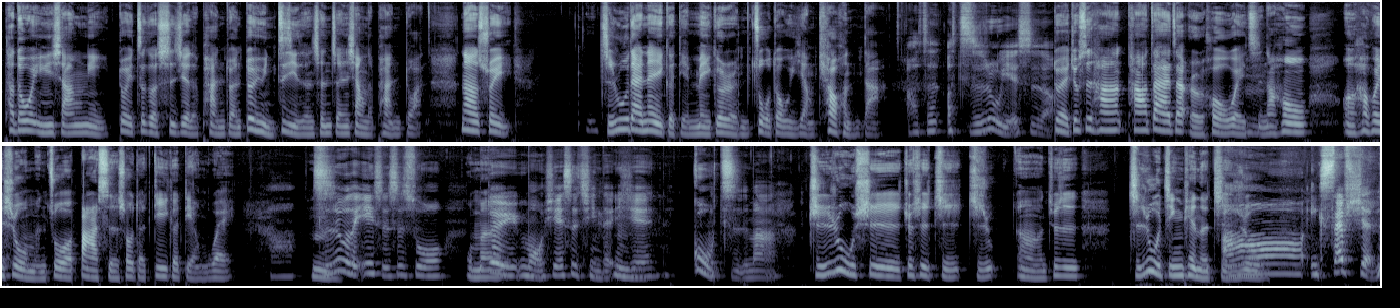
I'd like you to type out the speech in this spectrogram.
它都会影响你对这个世界的判断，对于你自己人生真相的判断。那所以植入在那一个点，每个人做都一样，跳很大。啊，这哦，植入也是哦。对，就是它它大概在耳后位置，然后呃，它会是我们做 bars 的时候的第一个点位。哦，植入的意思是说，我们对于某些事情的一些固执吗？植入是就是植植嗯、就是植入晶片的植入。哦 exception，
